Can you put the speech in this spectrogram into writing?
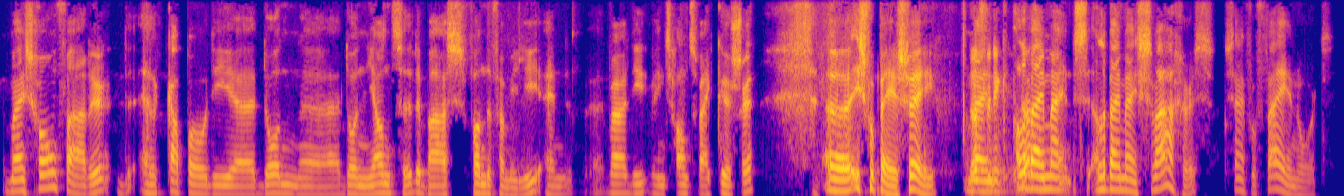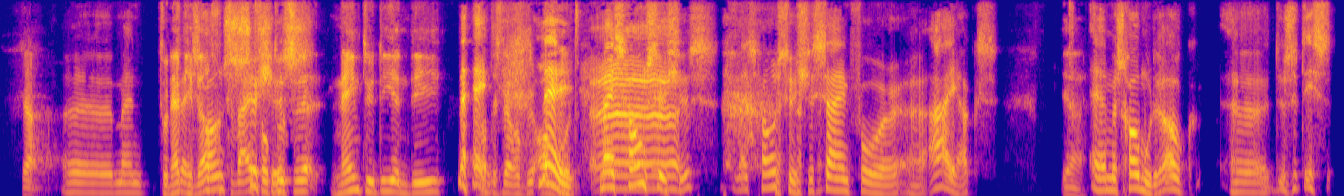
Mijn schoonvader, de El Capo, die eh, Don, eh, Don Jansen, de baas van de familie, en eh, waar die wiens hand wij kussen, eh, is voor PSV. Mijn- vind ik- allebei, mijn, allebei mijn zwagers zijn voor Feyenoord. Ja. Eh, mijn Toen heb je wel getwijfeld ze, neemt u die en die? Nee. Wat is daarop uw Nee, antwoord? mijn Eh, schoonzusjes, mijn schoonzusjes zijn voor eh, Ajax. Ja. En mijn schoonmoeder ook. Eh, dus het is.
